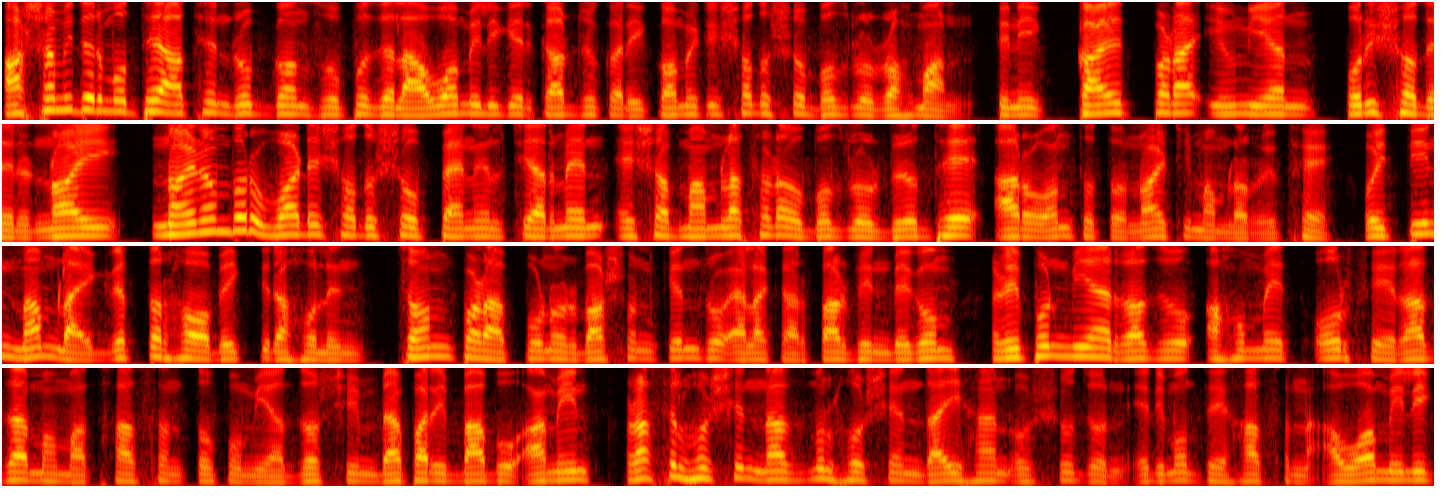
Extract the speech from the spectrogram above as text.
আসামিদের মধ্যে আছেন রূপগঞ্জ উপজেলা আওয়ামী লীগের কার্যকারী কমিটির সদস্য বজলুর রহমান। তিনি কায়েতপাড়া ইউনিয়ন পরিষদের নয় নয় নম্বর ওয়ার্ডের সদস্য প্যানেল চেয়ারম্যান, এসব মামলা ছাড়াও বজলুর বিরুদ্ধে আরও অন্তত নয়টি মামলা রয়েছে। ওই তিন মামলায় গ্রেপ্তার হওয়া ব্যক্তিরা হলেন চনপাড়া পুনর্বাসন কেন্দ্র এলাকার পারভিন বেগম, রিপন মিয়া, রাজু আহমেদ, ওরফে রাজা মোহাম্মদ হাসান, তপু মিয়া, জসিম ব্যাপারী, বাবু আমিন, রাসেল হোসেন, নাজমুল হোসেন, রাইহান ও সুজন, এরই মধ্যে হাসান আওয়ামী লীগ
